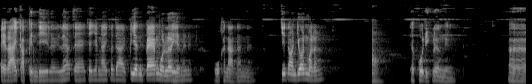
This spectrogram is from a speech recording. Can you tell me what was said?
ไอ้ร้ายกลับเป็นดีเลย แล้วแต่จะยังไงก็ได้ เปลี่ยนแปลงหมดเลยเห็นไหมเนี่ยโอ้ขนาดนั้นนะ จิตอ่อนโยนหมดแล้วอ๋อจะพูดอีกเรื่องหนึ่งเอ่อ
